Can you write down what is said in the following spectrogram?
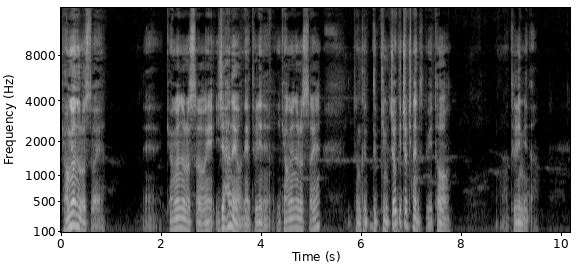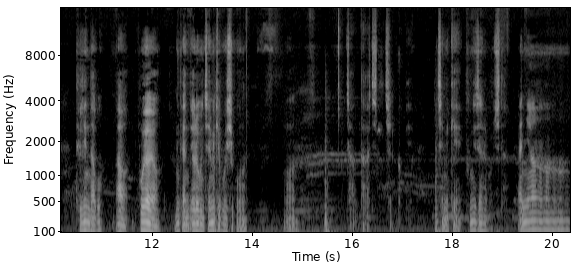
경연으로서의 네, 경연으로서의 이제 하네요. 네 들리네요. 이 경연으로서의 어떤 그 느낌 쫄깃쫄깃한 느낌이 더 어, 들립니다. 들린다고? 아 보여요. 그러니까 여러분 재밌게 보시고 어, 자, 다 같이 즐겁게 재밌게 풍리전을 봅시다. 안녕.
